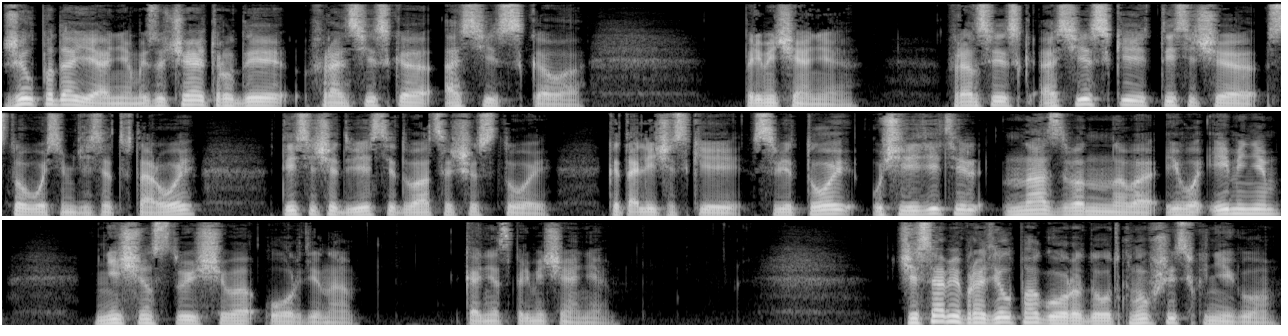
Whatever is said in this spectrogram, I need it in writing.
Жил подаянием, изучая труды Франциска Осисского. Примечание. Франциск Осиский, 1182-1226, католический святой, учредитель названного его именем нищенствующего ордена. Конец примечания. Часами бродил по городу, уткнувшись в книгу.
